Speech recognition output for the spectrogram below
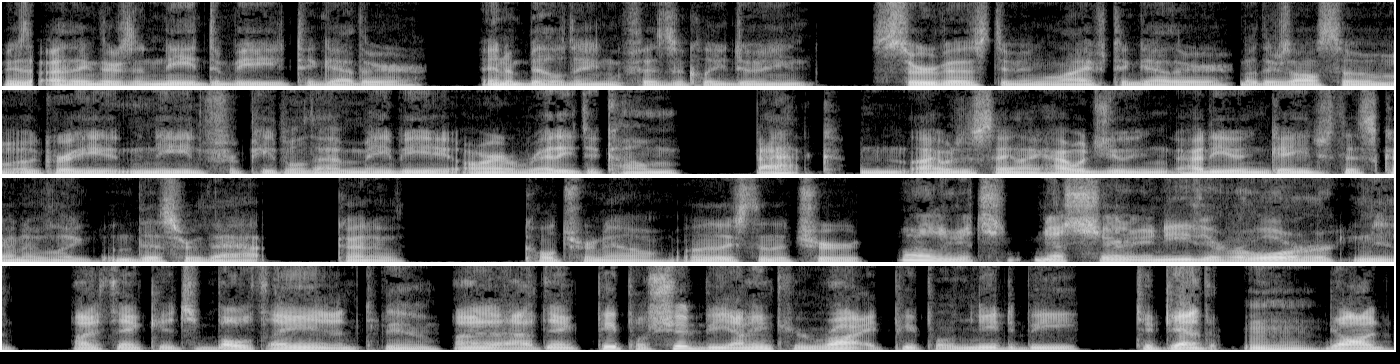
Because I think there's a need to be together in a building, physically doing service, doing life together. But there's also a great need for people that maybe aren't ready to come back. And I would just say, like, how would you, how do you engage this kind of like this or that kind of culture now, at least in the church? Well, it's necessarily an either or. Yeah. I think it's both and. Yeah. I, I think people should be. I think you're right. People need to be together. Mm-hmm. God,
